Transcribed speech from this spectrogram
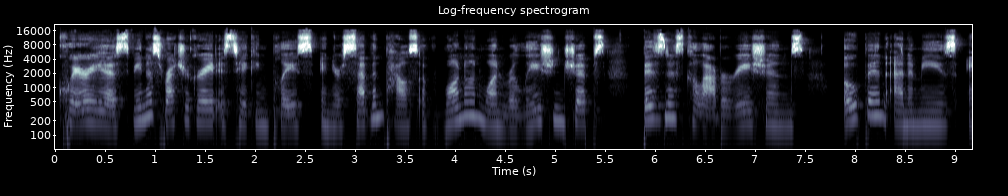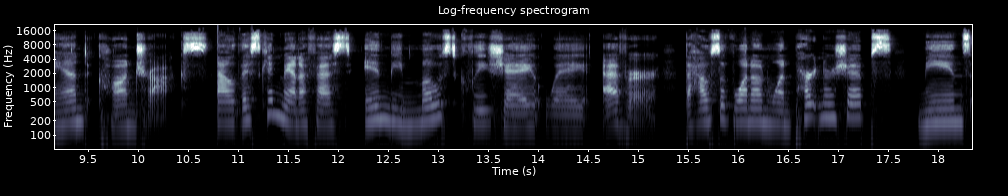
Aquarius, Venus retrograde is taking place in your seventh house of one-on-one relationships, business collaborations, open enemies, and contracts. Now, this can manifest in the most cliche way ever. The house of one-on-one partnerships, means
